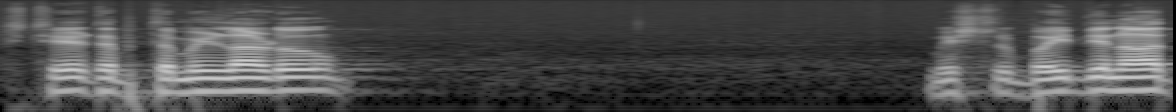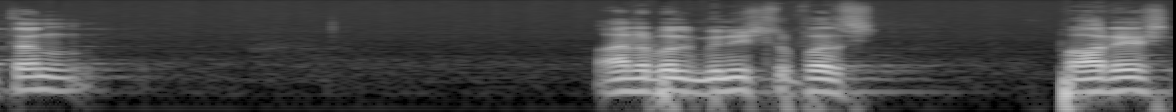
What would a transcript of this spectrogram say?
State of Tamil Nadu, Mr. Baidyanath, Honorable Minister for Forest,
